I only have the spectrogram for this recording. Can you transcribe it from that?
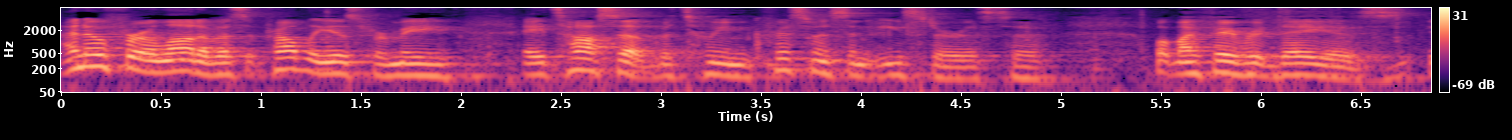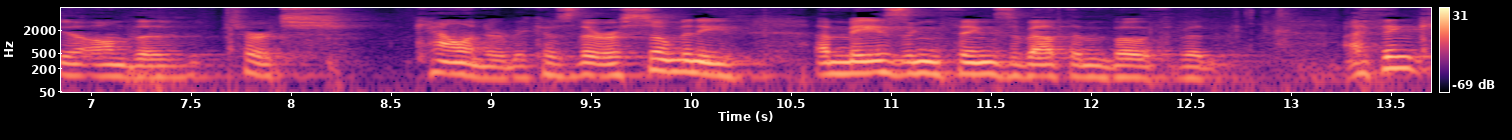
I know for a lot of us, it probably is for me, a toss up between Christmas and Easter as to what my favorite day is on the church calendar because there are so many amazing things about them both. But I think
